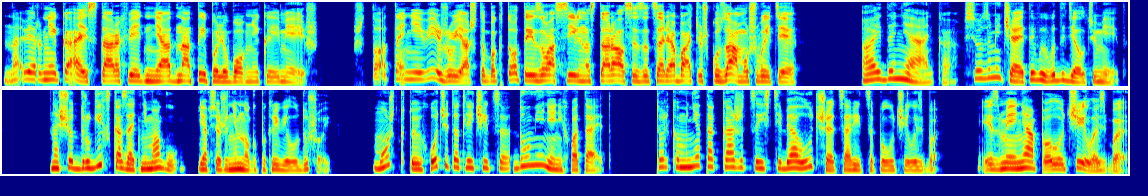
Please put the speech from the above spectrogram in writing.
«Наверняка из старых ведьм не одна ты полюбовника имеешь. Что-то не вижу я, чтобы кто-то из вас сильно старался за царя-батюшку замуж выйти». Ай да нянька, все замечает и выводы делать умеет. Насчет других сказать не могу, я все же немного покривила душой. Может, кто и хочет отличиться, да умения не хватает. Только мне так кажется, из тебя лучшая царица получилась бы. «Из меня получилось бы»,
